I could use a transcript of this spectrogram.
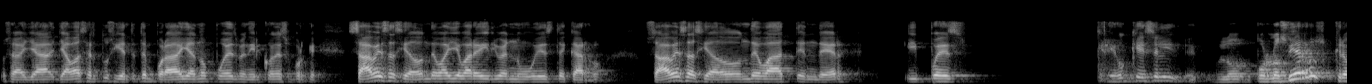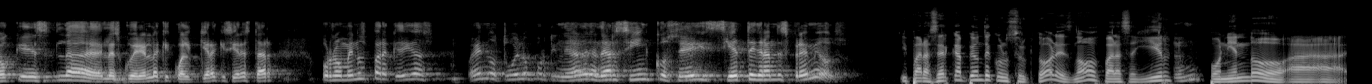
O sea, ya, ya va a ser tu siguiente temporada, ya no puedes venir con eso porque sabes hacia dónde va a llevar Adrian Newey este carro, sabes hacia dónde va a atender y pues creo que es el, por los fierros, creo que es la, la, escudería en la que cualquiera quisiera estar, por lo menos para que digas, bueno, tuve la oportunidad de ganar 5, 6, 7 grandes premios. Y para ser campeón de constructores, ¿no? Para seguir poniendo a,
